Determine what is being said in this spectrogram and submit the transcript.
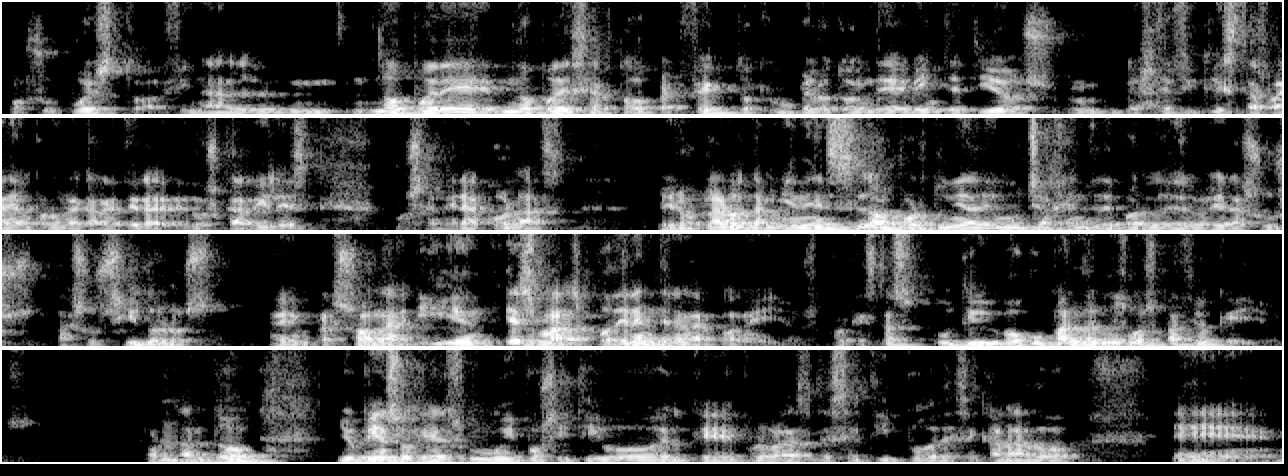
por supuesto, al final no puede, no puede ser todo perfecto. Que un pelotón de 20 tíos, de ciclistas vayan por una carretera de dos carriles, pues genera colas. Pero claro, también es la oportunidad de mucha gente de poder ver a sus, a sus ídolos en persona. Y es más, poder entrenar con ellos, porque estás ocupando el mismo espacio que ellos. Por tanto, yo pienso que es muy positivo el que pruebas de ese tipo, de ese calado, eh,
